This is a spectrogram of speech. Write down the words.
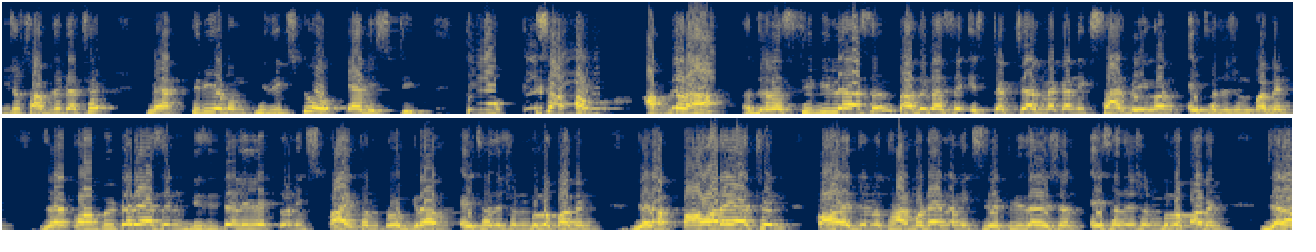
কিছু সাবজেক্ট আছে ম্যাথ থ্রি এবং ফিজিক্স টু ও কেমিস্ট্রি তো এছাড়াও আপনারা যারা সিভিলে আছেন, তাদের আছে স্ট্রাকচারাল মেকানিক্স সার্ভেইং অন এই সাজেশন পাবেন। যারা কম্পিউটারে আছেন ডিজিটাল ইলেকট্রনিক্স পাইথন প্রোগ্রাম এই সাজেশনগুলো পাবেন। যারা পাওয়ারে আছেন পাওয়ারের জন্য থার্মোডাইনামিক্স রেফ্রিজারেশন এই সাজেশনগুলো পাবেন। যারা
